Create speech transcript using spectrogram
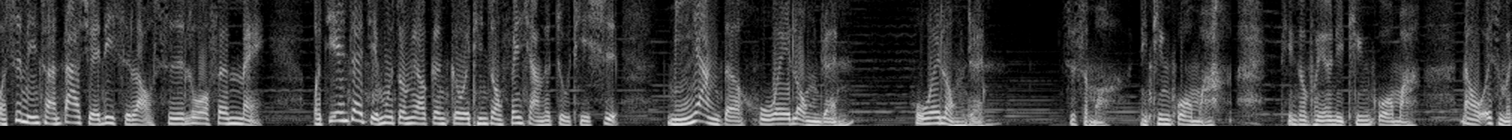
我是民传大学历史老师骆芬美。我今天在节目中要跟各位听众分享的主题是谜样的虎尾陇人。虎尾陇人是什么？你听过吗？听众朋友，你听过吗？那我为什么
